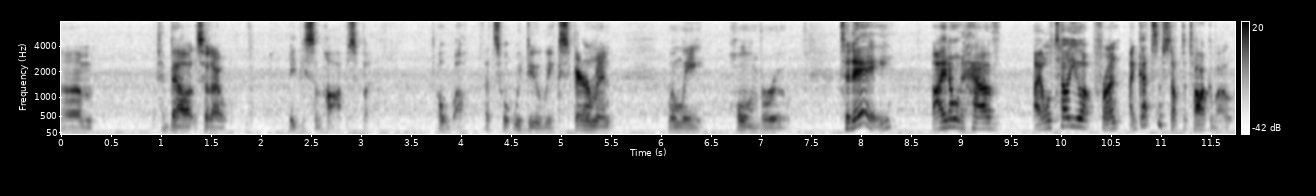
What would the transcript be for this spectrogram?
um, to balance it out. Maybe some hops, but oh well. That's what we do. We experiment when we home brew. Today, I don't have. I will tell you up front. I got some stuff to talk about,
